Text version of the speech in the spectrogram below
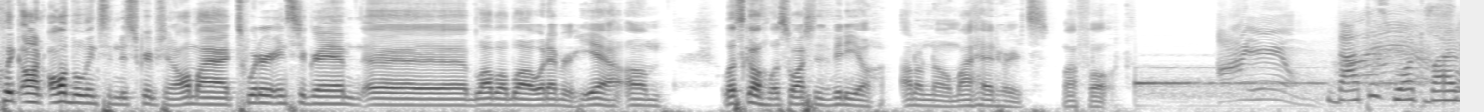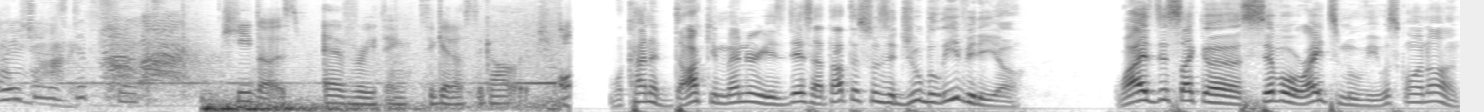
click on all the links in the description. All my Twitter, Instagram, uh, blah blah blah, whatever. Yeah. Um, let's go. Let's watch this video. I don't know. My head hurts. My fault. That is what biracial is, dipsticks. He does everything to get us to college. What kind of documentary is this? I thought this was a Jubilee video. Why is this like a civil rights movie? What's going on?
